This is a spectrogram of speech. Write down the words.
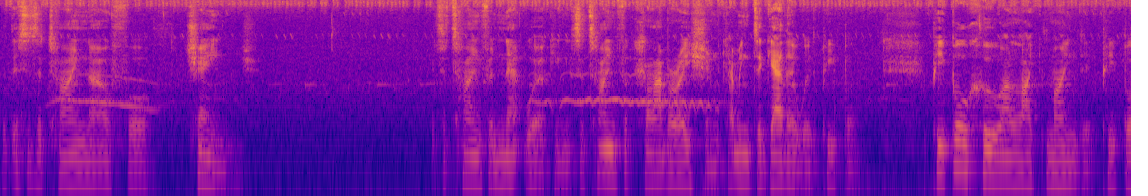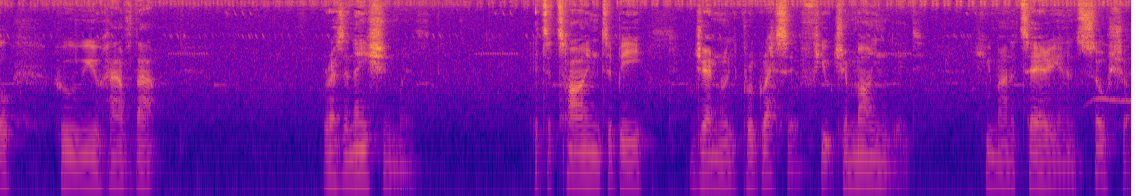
that this is a time now for change. It's a time for networking. It's a time for collaboration, coming together with people. People who are like minded, people who you have that resonation with. It's a time to be generally progressive, future minded, humanitarian, and social.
